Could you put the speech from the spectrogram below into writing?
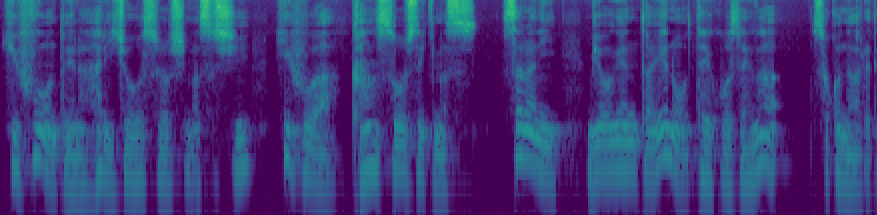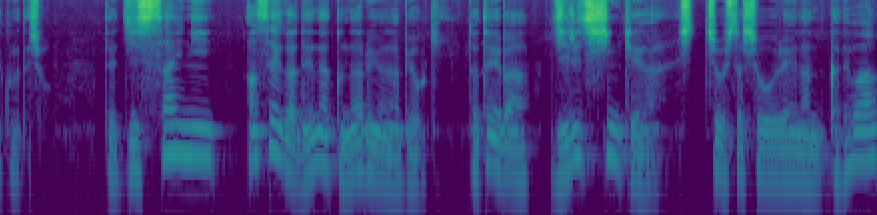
皮膚温というのはやはり上昇しますし皮膚は乾燥してきます。さらに病原体への抵抗性が損なわれてくるでしょう。で実際に汗が出なくなるような病気例えば自律神経が失調した症例なんかでは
